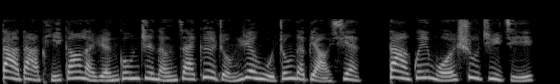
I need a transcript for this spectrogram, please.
大大提高了人工智能在各种任务中的表现。大规模数据集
